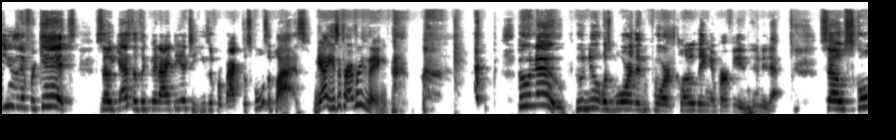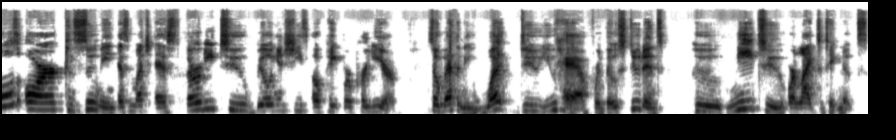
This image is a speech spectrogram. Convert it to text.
using it for kids. So yes, that's a good idea to use it for back to school supplies. Yeah, use it for everything. Who knew? Who knew it was more than for clothing and perfume? Who knew that? So schools are consuming as much as 32 billion sheets of paper per year. So Bethany, what do you have for those students who need to or like to take notes?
